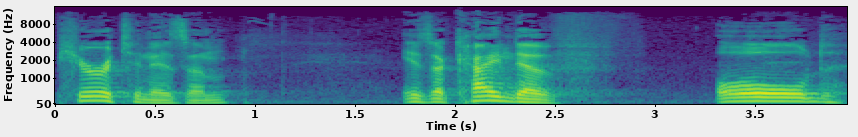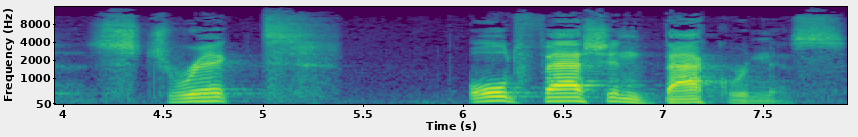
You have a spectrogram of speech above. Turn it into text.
Puritanism is a kind of old, strict, old fashioned backwardness.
